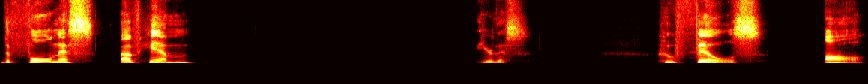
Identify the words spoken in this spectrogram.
the fullness of him hear this, who fills all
